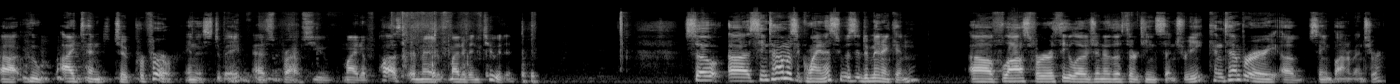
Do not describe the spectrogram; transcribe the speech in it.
uh, who I tend to prefer in this debate, as perhaps you might have paused, might, might have intuited. So, uh, St. Thomas Aquinas, who was a Dominican, uh, philosopher, theologian of the 13th century, contemporary of St. Bonaventure,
